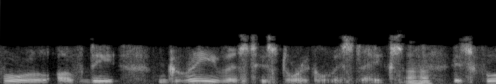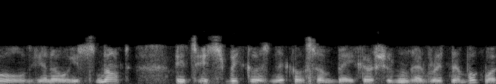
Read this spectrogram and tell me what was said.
full of the gravest historical mistakes. Uh-huh. It's full, you know. It's not. It's it's because Nicholson Baker shouldn't have written a book. Well,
